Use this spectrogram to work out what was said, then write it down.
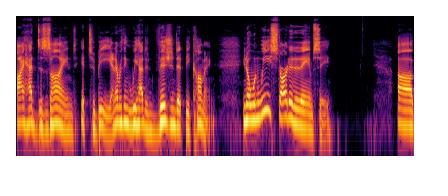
I had designed it to be and everything we had envisioned it becoming. You know, when we started at AMC, uh,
